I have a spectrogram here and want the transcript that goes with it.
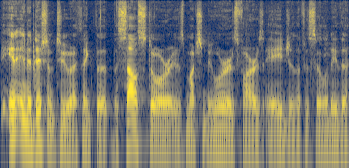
In, in addition to, I think the, the south store is much newer as far as age of the facility. The,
